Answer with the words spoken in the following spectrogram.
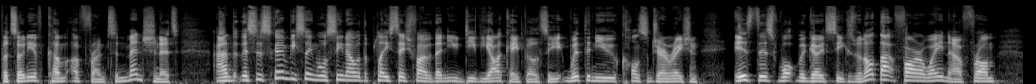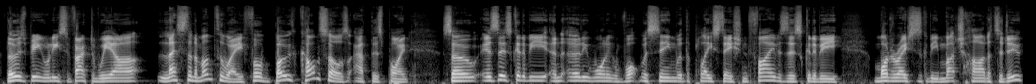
but Sony have come up front and mentioned it. And this is going to be something we'll see now with the PlayStation 5 with their new DVR capability, with the new console generation. Is this what we're going to see? Because we're not that far away now from those being released. In fact, we are less than a month away for both consoles at this point. So is this going to be an early warning of what we're seeing with the PlayStation 5? Is this going to be moderation is going to be much harder to do?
